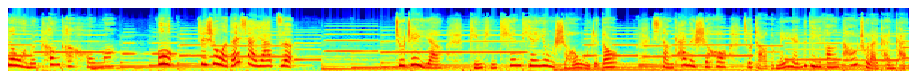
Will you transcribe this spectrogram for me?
让我们看看好吗？不，这是我的小鸭子。就这样，平平天天用手捂着兜，想看的时候就找个没人的地方掏出来看看。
